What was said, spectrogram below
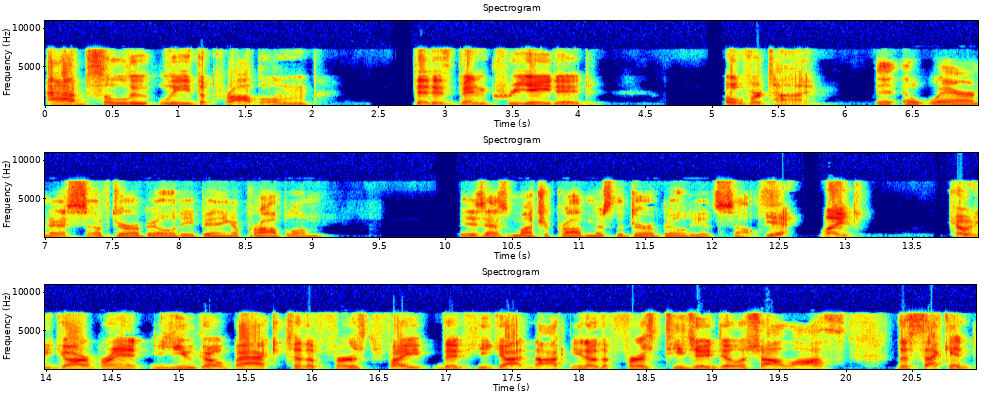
absolutely the problem that has been created over time. The awareness of durability being a problem is as much a problem as the durability itself. Yeah. Like Cody Garbrandt, you go back to the first fight that he got knocked, you know, the first TJ Dillashaw loss, the second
